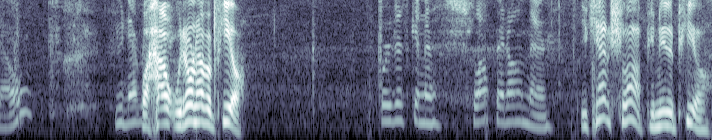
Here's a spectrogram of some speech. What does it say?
no. You never. Well, how? We don't have a peel. We're just gonna slop it on there. You can't schlop. You need a peel.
